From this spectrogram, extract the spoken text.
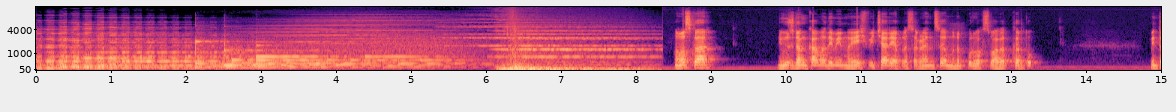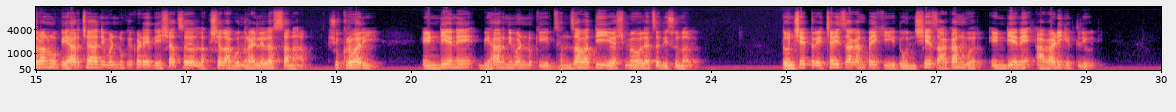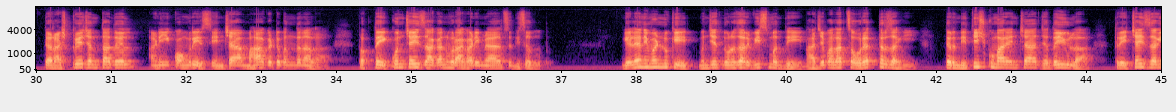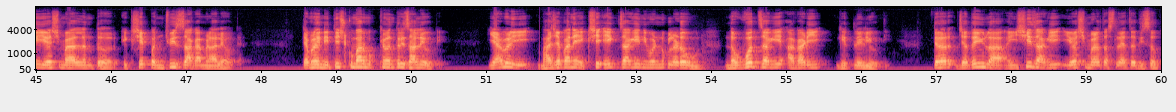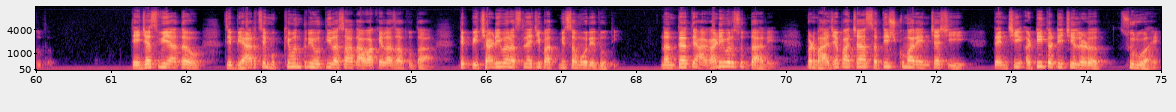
नमस्कार. न्यूज डंकामध्ये मी महेश विचारे आपल्या सगळ्यांचं मनपूर्वक स्वागत करतो. मित्रांनो बिहारच्या निवडणुकीकडे देशाचं लक्ष लागून राहिलेलं असताना शुक्रवारी एन डी एने बिहार निवडणुकीत झंझावाती यश मिळवल्याचं दिसून आलं. दोनशे त्रेचाळीस जागांपैकी दोनशे जागांवर एन डी एने आघाडी घेतली होती. तर राष्ट्रीय जनता दल आणि काँग्रेस यांच्या महागठबंधनाला फक्त एकोणचाळीस जागांवर आघाडी मिळाल्याचं दिसत होतं. गेल्या निवडणुकीत म्हणजे दोन हजार वीसमध्ये भाजपाला चौऱ्याहत्तर जागी तर नितीश कुमार यांच्या जदयूला त्रेचाळीस जागी यश मिळाल्यानंतर एकशे पंचवीस जागा मिळाल्या होत्या. त्यामुळे नितीश कुमार मुख्यमंत्री झाले होते. यावेळी भाजपाने एकशे एक जागी निवडणूक लढवून नव्वद जागी आघाडी घेतलेली होती. तर जदयूला ऐंशी जागी यश मिळत असल्याचं दिसत होतं. तेजस्वी यादव जे बिहारचे मुख्यमंत्री होतील असा दावा केला जात होता ते पिछाडीवर असल्याची बातमी समोर येत होती. नंतर ते आघाडीवर सुद्धा आले पण भाजपाच्या सतीश कुमार यांच्याशी त्यांची अटीतटीची लढत सुरू आहे.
